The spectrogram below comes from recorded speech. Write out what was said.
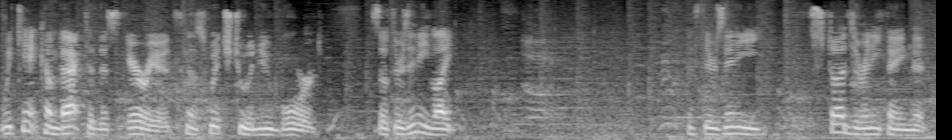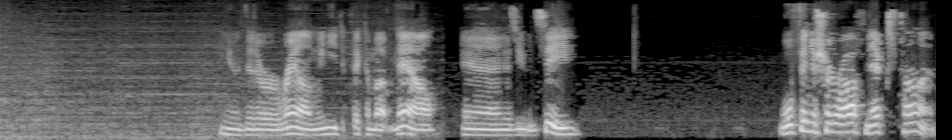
we can't come back to this area. It's going to switch to a new board. So if there's any like if there's any studs or anything that you know that are around, we need to pick them up now. And as you can see, we'll finish her off next time.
